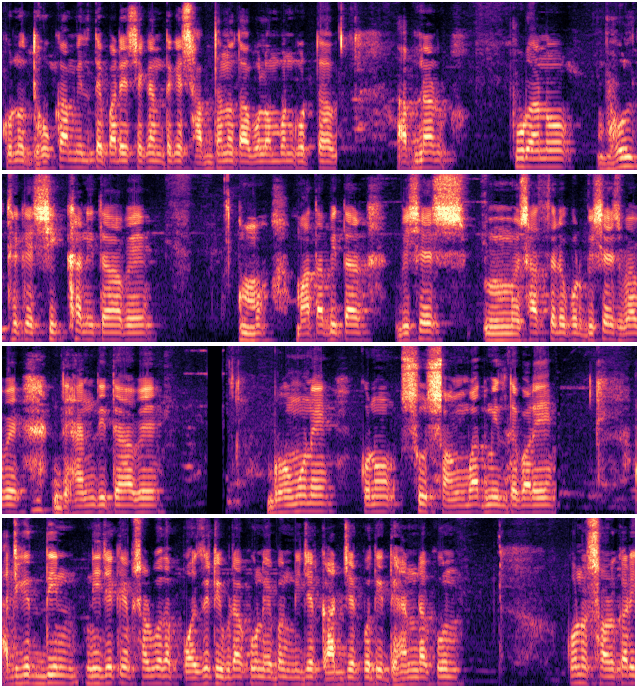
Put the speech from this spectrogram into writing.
কোনো ধোঁকা মিলতে পারে, সেখান থেকে সাবধানতা অবলম্বন করতে হবে। আপনার পুরানো ভুল থেকে শিক্ষা নিতে হবে। মাতা পিতার বিশেষ স্বাস্থ্যের উপর বিশেষভাবে ধ্যান দিতে হবে। ভ্রমণে কোনো সুসংবাদ মিলতে পারে। আজকের দিন নিজেকে সর্বদা পজিটিভ রাখুন এবং নিজের কার্যের প্রতি ধ্যান রাখুন। কোনো সরকারি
